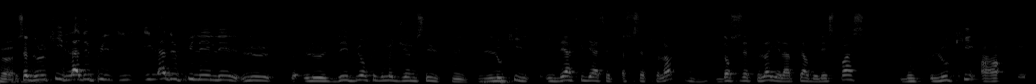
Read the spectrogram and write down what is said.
Ouais. Le sceptre de Loki, il l'a depuis, il, il l'a depuis les, les- le, le, le début, entre guillemets, du MCU. Hmm. Loki, il est affilié à, cette- à ce sceptre-là. Dans ce sceptre-là, il y a la pierre de l'espace. Donc Loki un- est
